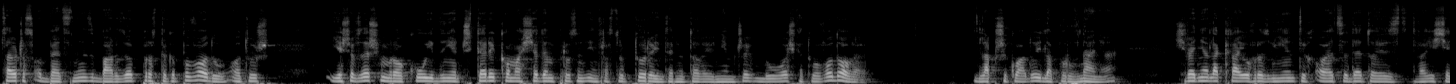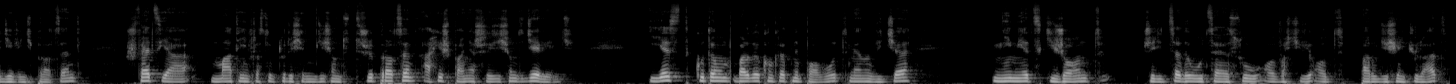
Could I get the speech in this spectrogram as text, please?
cały czas obecne z bardzo prostego powodu. Otóż jeszcze w zeszłym roku jedynie 4,7% infrastruktury internetowej w Niemczech było światłowodowe. Dla przykładu i dla porównania, średnia dla krajów rozwiniętych OECD to jest 29%, Szwecja ma tej infrastruktury 73%, a Hiszpania 69%. I jest ku temu bardzo konkretny powód, mianowicie niemiecki rząd, czyli CDU-CSU właściwie od paru dziesięciu lat,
